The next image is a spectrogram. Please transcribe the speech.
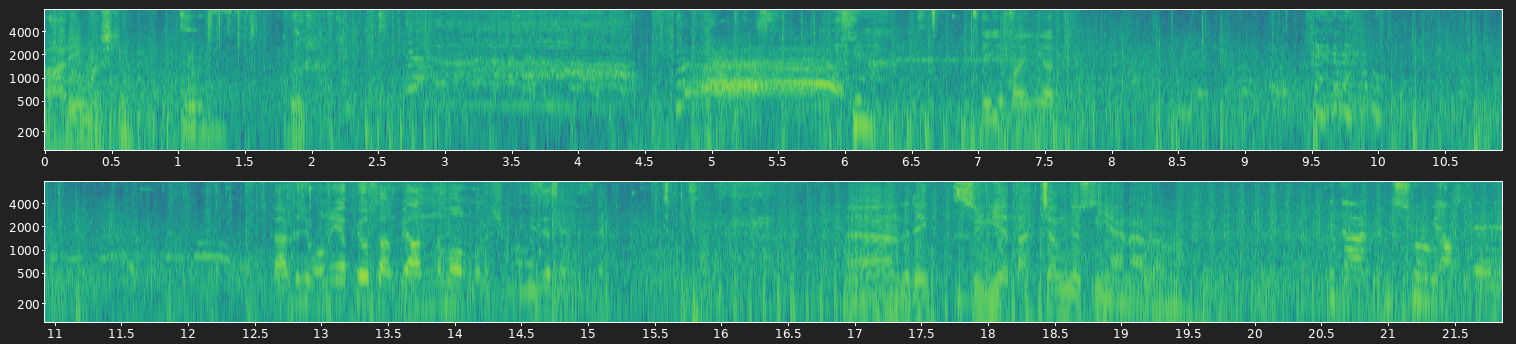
Bağırayım mı aşkım? Dur. Ya. Deli manyak. Kardeşim onu yapıyorsan bir anlamı olmalı şimdi izle sen izle. Ha direkt süngeye takacağım diyorsun yani adamı. Bir daha bir şov yap be.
